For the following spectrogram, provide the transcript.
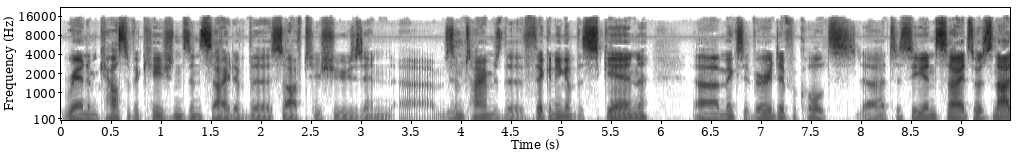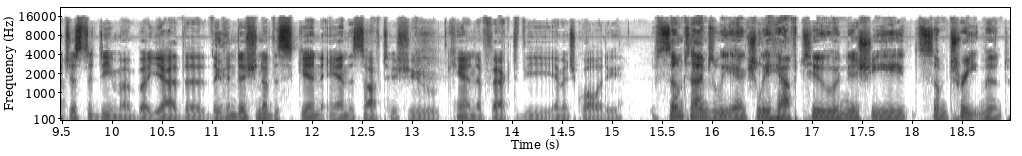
random calcifications inside of the soft tissues, and um, sometimes the thickening of the skin uh, makes it very difficult uh, to see inside. So it's not just edema, but yeah, the, the condition of the skin and the soft tissue can affect the image quality. sometimes we actually have to initiate some treatment.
